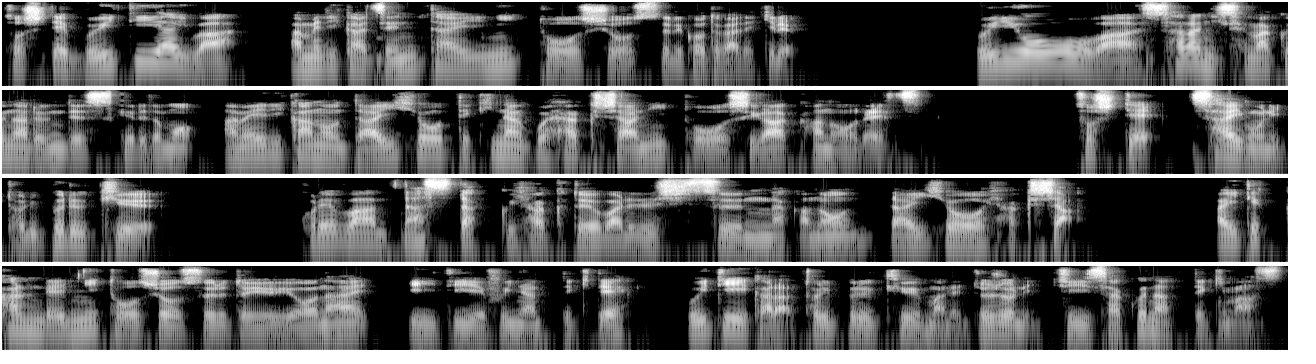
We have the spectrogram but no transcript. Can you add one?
そして VTI はアメリカ全体に投資をすることができる。VOO はさらに狭くなるんですけれども、アメリカの代表的な500社に投資が可能です。そして最後にトリプル Q。これはナスダック100と呼ばれる指数の中の代表100社。ハイテク関連に投資をするというような ETF になってきて、VT からトリプル Q まで徐々に小さくなってきます。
